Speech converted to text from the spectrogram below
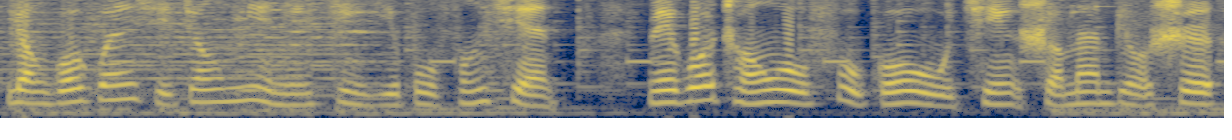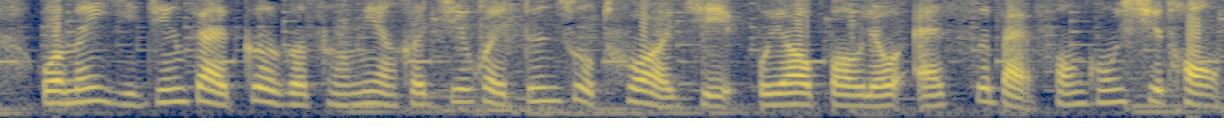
两国关系将面临进一步风险。美国常务副国务卿舍曼表示：“我们已经在各个层面和机会敦促土耳其不要保留 S 四百防空系统，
